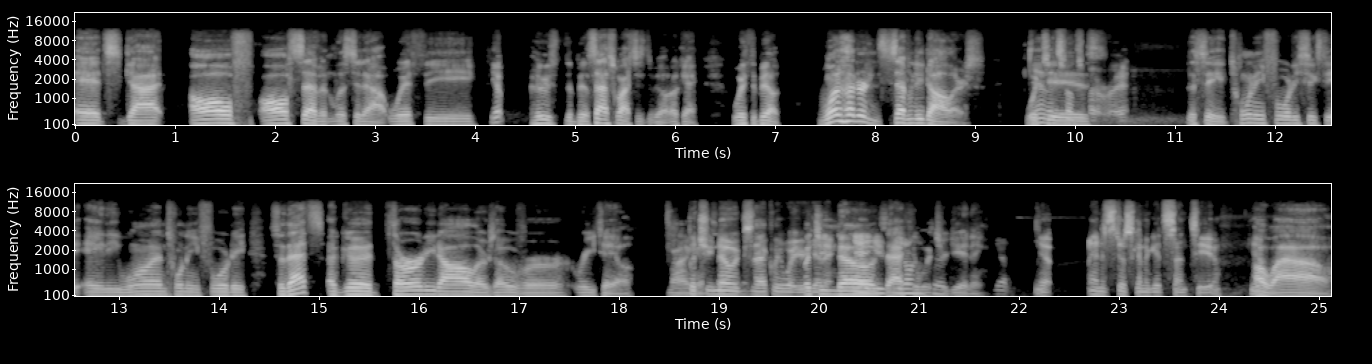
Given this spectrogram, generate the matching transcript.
It's got all all seven listed out with the Yep. Who's the build? Sasquatch is the build. Okay, with the build, one hundred and seventy dollars, which yeah, that is right. let's see 20 40 60 80 1 20 40 so that's a good $30 over retail But you separate. know exactly what you're but getting, you know Yeah, you- you exactly don't what to- you're getting and it's just going to get sent to you. Yep. oh wow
